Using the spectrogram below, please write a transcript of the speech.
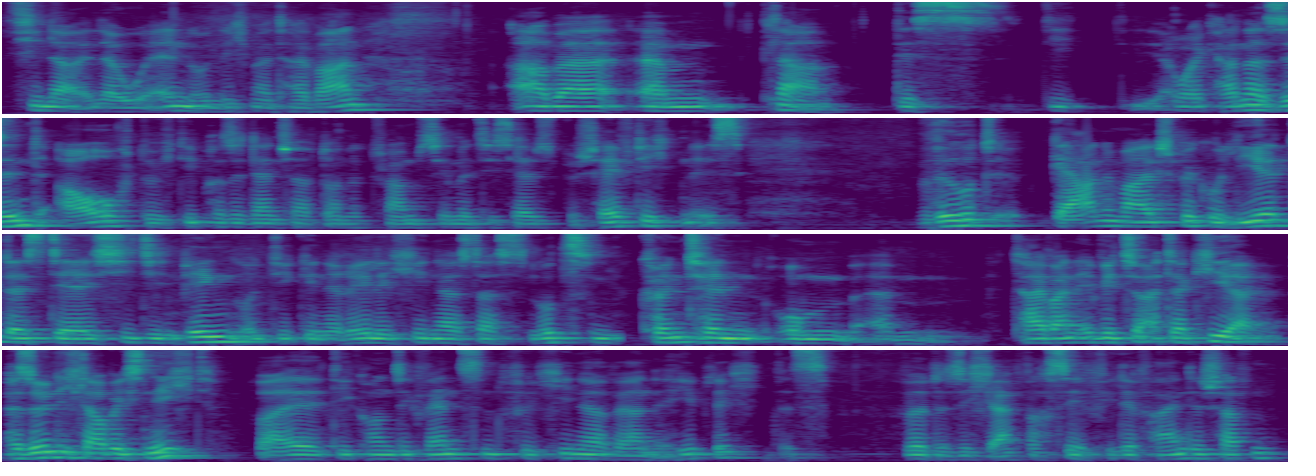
China in der UN und nicht mehr Taiwan. Aber ähm, klar, das die Amerikaner sind auch durch die Präsidentschaft Donald Trumps hier mit sich selbst beschäftigt und es wird gerne mal spekuliert, dass der Xi Jinping und die Generäle Chinas das nutzen könnten, um ähm, Taiwan irgendwie zu attackieren. Persönlich glaube ich es nicht, weil die Konsequenzen für China wären erheblich. Das würde sich einfach sehr viele Feinde schaffen.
